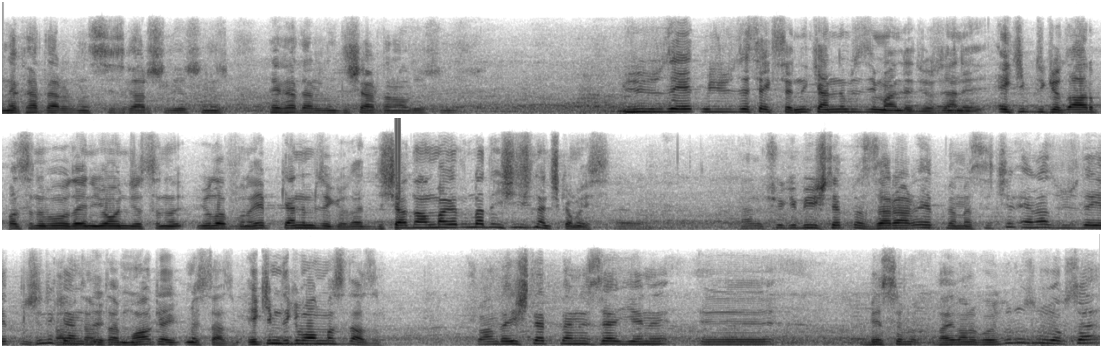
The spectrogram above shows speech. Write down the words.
ne kadarını siz karşılıyorsunuz? Ne kadarını dışarıdan alıyorsunuz? %70, %80'ini kendimiz imal ediyoruz. Yani ekip dikiyoruz arpasını, buğdayını, yoncasını, yulafını hep kendimiz ekiyoruz. Yani dışarıdan almak zaten işin içinden çıkamayız. Evet. Yani çünkü bir işletme zarar etmemesi için en az %70'ini Tabii, kendi. tabii, tabii, muhakkak ekmesi lazım. Ekim dikim olması lazım. Şu anda işletmenize yeni e, besin hayvanı koydunuz mu yoksa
